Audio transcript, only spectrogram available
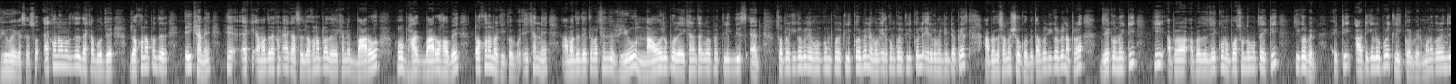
ভিউ হয়ে গেছে। সো এখন আমাদের দেখাবো যে যখন আপনাদের এইখানে এক, আমাদের এখন এক আছে। যখন আপনাদের এখানে বারো ও ভাগ বারো হবে, তখন আমরা কি করব? এইখানে আমাদের দেখতে পাচ্ছেন যে ভিউ নাওয়ের উপরে এখানে থাকবে আপনার ক্লিক দিস অ্যাড সো আপনারা কী করবেন? এরকম করে ক্লিক করবেন এবং এরকম করে ক্লিক করলে এরকম একটি ইন্টারফেস আপনাদের সামনে শো করবে। তারপর কী করবেন? আপনারা যে কোনো একটি কি আপনারা, আপনাদের যে কোনো পছন্দ মতো একটি কি করবেন? একটি আর্টিকেলের উপরে ক্লিক করবেন। মনে করেন যে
